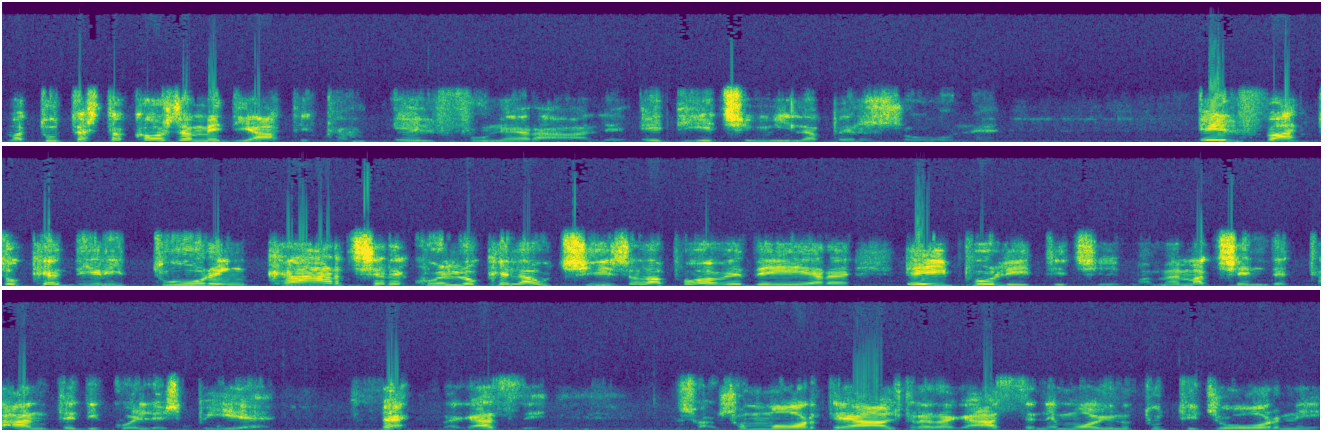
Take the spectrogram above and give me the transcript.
ma tutta sta cosa mediatica e il funerale e 10.000 persone e il fatto che addirittura in carcere quello che l'ha uccisa la può vedere e i politici, ma a me mi accende tante di quelle spie. Eh, ragazzi, so, sono morte altre ragazze, ne muoiono tutti i giorni,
